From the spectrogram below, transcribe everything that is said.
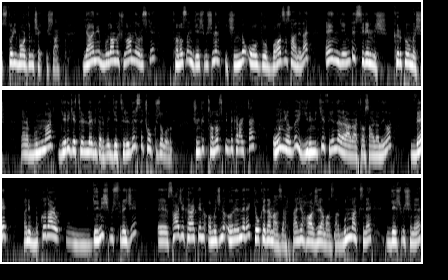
storyboard'unu çekmişler. Yani buradan da şunu anlıyoruz ki Thanos'un geçmişinin içinde olduğu bazı sahneler Endgame'de silinmiş, kırpılmış. Yani bunlar geri getirilebilir ve getirilirse çok güzel olur. Çünkü Thanos gibi bir karakter 10 yıldır 22 filmle beraber tasarlanıyor ve hani bu kadar geniş bir süreci e, sadece karakterin amacını öğrenerek yok edemezler. Bence harcayamazlar. Bunun aksine geçmişini,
